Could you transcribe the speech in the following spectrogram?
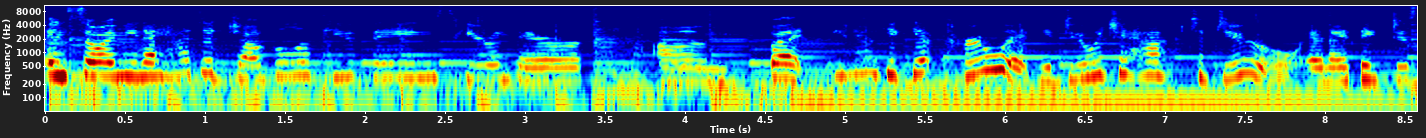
And so, I mean, I had to juggle a few things here and there. Um, but, you know, you get through it. You do what you have to do. And I think just,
